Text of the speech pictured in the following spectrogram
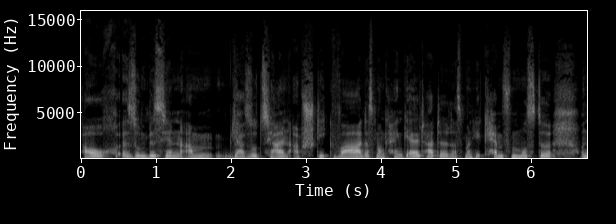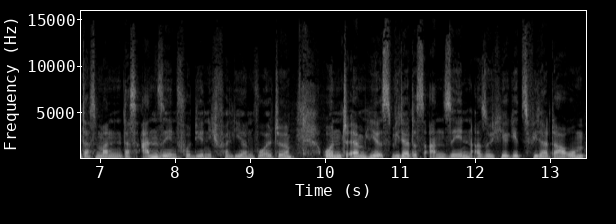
auch äh, so ein bisschen am ja, sozialen Abstieg war, dass man kein Geld hatte, dass man hier kämpfen musste und dass man das Ansehen vor dir nicht verlieren wollte. Und ähm, hier ist wieder das Ansehen. Also hier geht es wieder darum,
